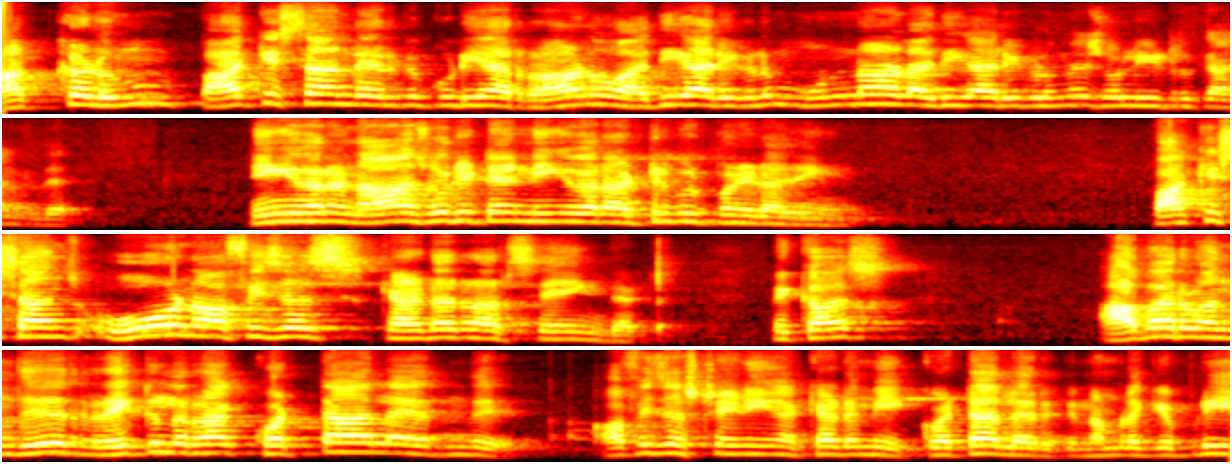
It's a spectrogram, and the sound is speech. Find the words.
மக்களும் பாகிஸ்தானில் இருக்கக்கூடிய இராணுவ அதிகாரிகளும் முன்னாள் அதிகாரிகளுமே சொல்லிகிட்டு இருக்காங்க இதை. நீங்கள் வேறு நான் சொல்லிட்டேன் நீங்கள் வேறு அட்ரிபியூட் பண்ணிடாதீங்க. Pakistan's own officers cadre are saying that because அவர் வந்து ரெகுலராக கொட்டாவில் இருந்து ஆஃபீஸர்ஸ் ட்ரைனிங் அகாடமி கொட்டாவில் இருக்குது நம்மளுக்கு எப்படி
